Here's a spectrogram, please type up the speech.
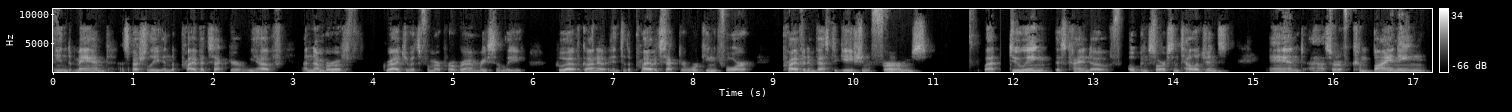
in demand, especially in the private sector. We have a number of graduates from our program recently who have gone out into the private sector working for private investigation firms, but doing this kind of open source intelligence and uh, sort of combining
